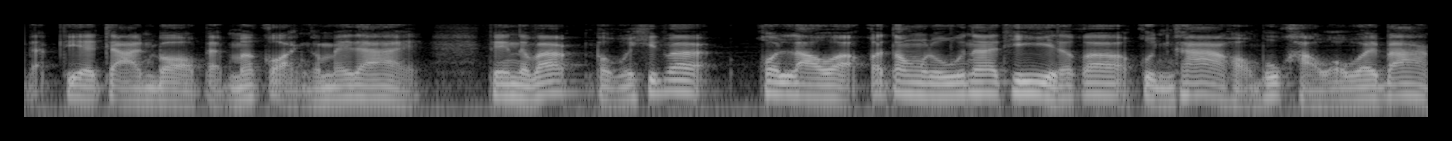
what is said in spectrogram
แบบที่อาจารย์บอกแบบเมื่อก่อนก็ไม่ได้ เพียงแต่ว่าผมก็คิดว่าคนเราอะก็ต้องรู้หน้าที่แล้วก็คุณค่าของภูเขาเอาไว้บ้าง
